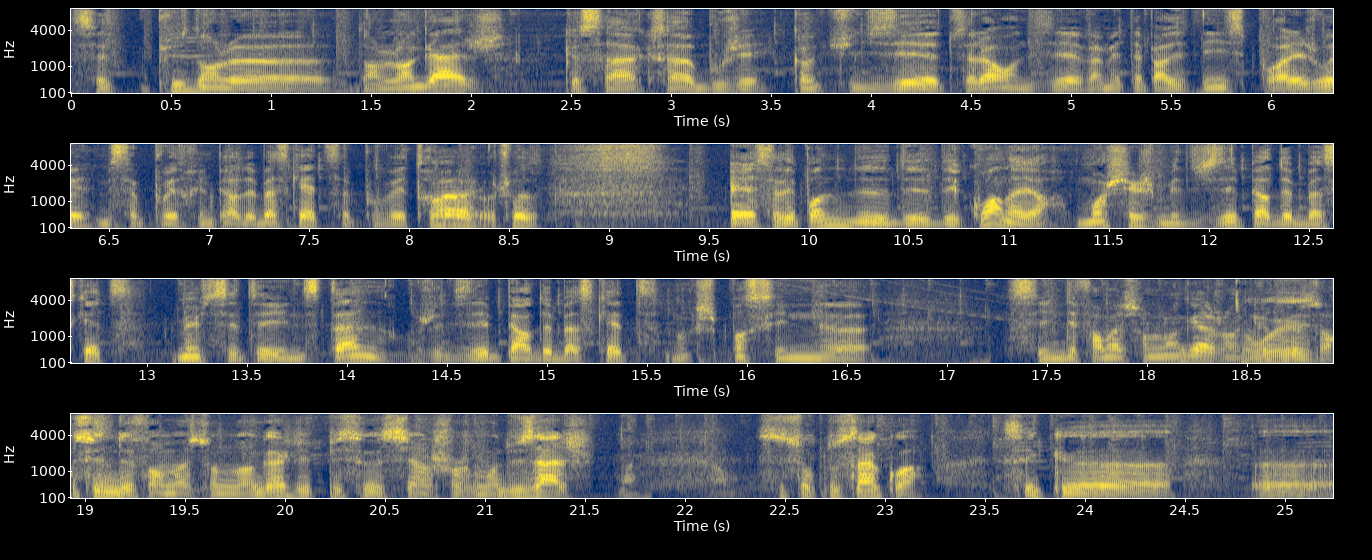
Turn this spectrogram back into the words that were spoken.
C'est plus dans le, dans le langage que ça, que ça a bougé. Comme tu disais tout à l'heure, on disait va mettre ta paire de tennis pour aller jouer, mais ça pouvait être une paire de baskets, ça pouvait être Ouais, euh, autre chose. Et ça dépend de- de- des coins d'ailleurs. Moi je sais que je me disais paire de baskets. Même si c'était une stan, je disais paire de baskets. Donc je pense que c'est une, euh, c'est une déformation de langage en quelque Oui, sorte. c'est une déformation de langage et puis c'est aussi un changement d'usage. C'est surtout ça, quoi. C'est que euh,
